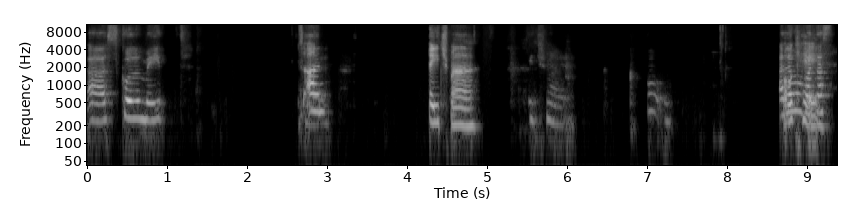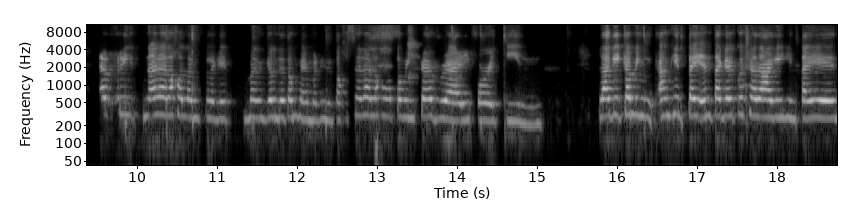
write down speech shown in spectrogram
Uh, schoolmate. Saan? H ma. Mo yan. Oo. Alam mo ba, Okay. tas every, naalala ko lang talaga, maganda itong memory nito kasi naalala ko tuwing February 14. Lagi kaming, ang hintay, ang tagal ko siya laging hintayin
